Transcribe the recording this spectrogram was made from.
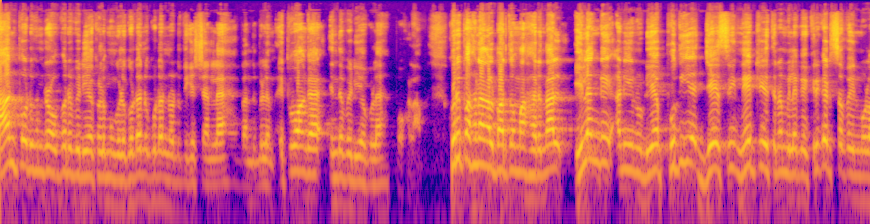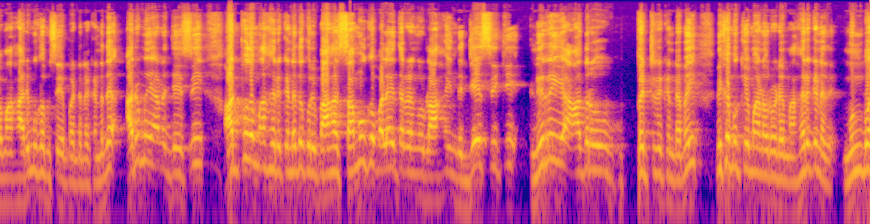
நான் போடுகின்ற ஒவ்வொரு வீடியோக்களும் உங்களுக்கு உடனுக்குடன் நோட்டிபிகேஷன்ல வந்து விழும். இப்போ வாங்க இந்த வீடியோக்குள்ள போகலாம். குறிப்பாக நாங்கள் பார்த்தோமாக இருந்தால் இலங்கை அணியினுடைய புதிய ஜேசி நேற்றைய தினம் இலங்கை கிரிக்கெட் சபையின் மூலமாக அறிமுகம் செய்யப்பட்டிருக்கின்றது. அருமையான ஜேசி அற்புதமாக இருக்கின்றது. குறிப்பாக சமூக வலைதளங்களாக இந்த ஜேசிக்கு நிறைய ஆதரவு பெற்றிருக்கின்றமை மிக முக்கியமானவருடைய இருக்கிறது முன்பு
